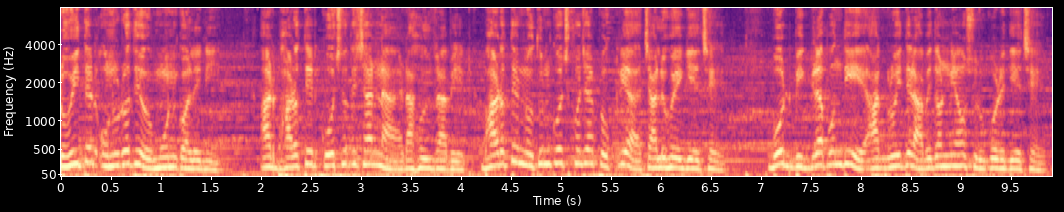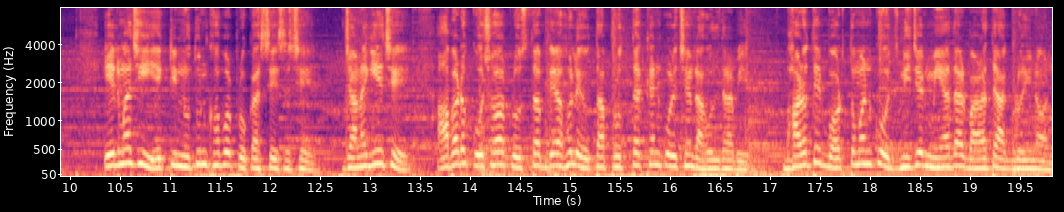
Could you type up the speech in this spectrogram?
রোহিতের অনুরোধেও মন গলেনি। আর ভারতের কোচ হতে চান না রাহুল দ্রাবিড়। ভারতের নতুন কোচ খোঁজার প্রক্রিয়া চালু হয়ে গিয়েছে। বোর্ড বিজ্ঞাপন দিয়ে আগ্রহীদের আবেদন নেওয়াও শুরু করে দিয়েছে। এর মাঝেই একটি নতুন খবর প্রকাশ্যে এসেছে। জানা গিয়েছে, আবারও কোচ হওয়ার প্রস্তাব দেওয়া হলেও তা প্রত্যাখ্যান করেছেন রাহুল দ্রাবিড়। ভারতের বর্তমান কোচ নিজের মেয়াদ আর বাড়াতে আগ্রহী নন।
